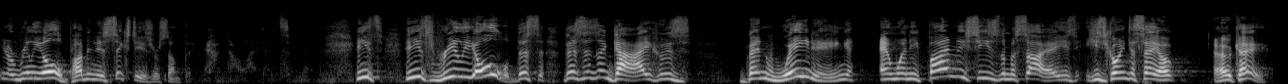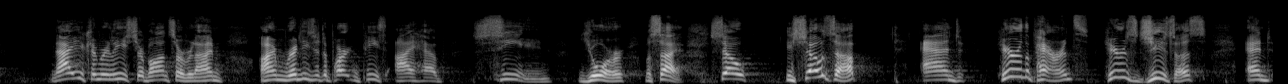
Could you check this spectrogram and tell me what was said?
You know, really old, probably in his 60s or something. No, I didn't say that. He's, he's really old. This, this is a guy who's been waiting, and when he finally sees the Messiah, he's, he's going to say, Oh, okay, now you can release your bondservant. I'm, I'm ready to depart in peace. I have seen your Messiah. So he shows up, and here are the parents. Here's Jesus. And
